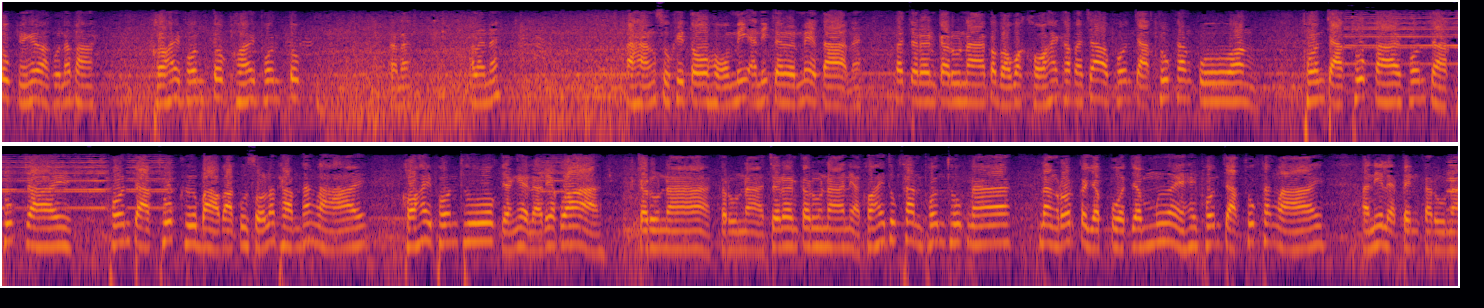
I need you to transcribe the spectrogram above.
ทุกข์อย่างนี้ว่าคุณนภาขอให้พ้นทุกข์ขอให้พ้นทุกข์นะอะไรนะอาหารสุขิโตโหมิ อันนี้เจริญเมตตานะถ้าเจริญกรุณาก็บอกว่าขอให้ข้าพเจ้า พ้นจากทุกข์ทั้งปวง พ้นจากทุกข์กาย พ้นจากทุกข์ใจ พ้นจากทุกข์คือบาปอากุศลธรรมทั้งหลาย ขอให้พ้นทุกข์อย่างเงี้ยเราเรียกว่า กรุณา กรุณา เจริญกรุณาเนี่ยขอให้ทุกท่านพ้นทุกข์นะ นั่งรถก็อย่าปวดอย่าเมื่อยให้พ้นจากทุกข์ทั้งหลาย อันนี้แหละเป็นกรุณา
